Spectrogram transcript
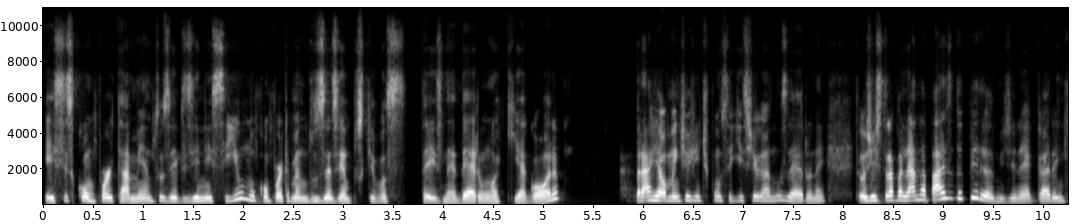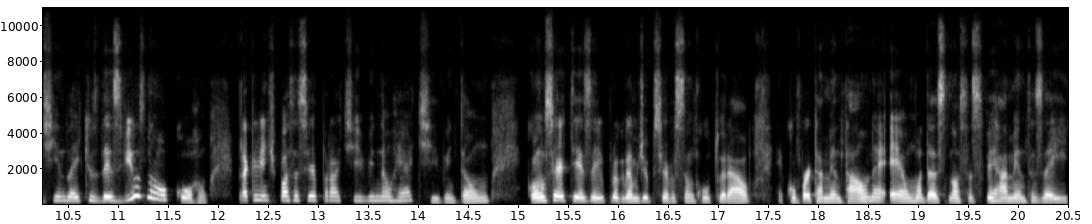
esses comportamentos, eles iniciam no comportamento dos exemplos que vocês né, deram aqui agora, para realmente a gente conseguir chegar no zero, né? Então a gente trabalhar na base da pirâmide, né? Garantindo aí que os desvios não ocorram, para que a gente possa ser proativo e não reativo. Então, com certeza aí o programa de observação cultural é comportamental, né? É uma das nossas ferramentas aí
